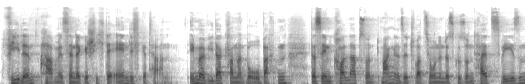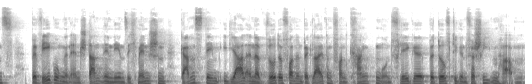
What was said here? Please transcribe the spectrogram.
Viele haben es in der Geschichte ähnlich getan. Immer wieder kann man beobachten, dass in Kollaps- und Mangelsituationen des Gesundheitswesens Bewegungen entstanden, in denen sich Menschen ganz dem Ideal einer würdevollen Begleitung von Kranken und Pflegebedürftigen verschrieben haben.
